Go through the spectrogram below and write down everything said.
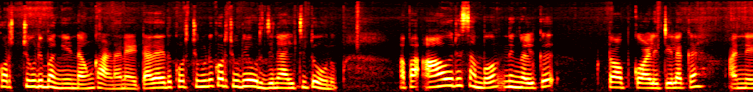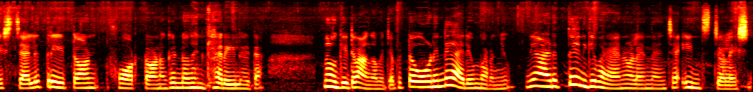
കുറച്ചുകൂടി ഭംഗിയുണ്ടാവും കാണാനായിട്ട്. അതായത് കുറച്ചും കൂടി കുറച്ചുകൂടി ഒറിജിനാലിറ്റി തോന്നും. അപ്പോൾ ആ ഒരു സംഭവം നിങ്ങൾക്ക് ടോപ്പ് ക്വാളിറ്റിയിലൊക്കെ അന്വേഷിച്ചാൽ ത്രീ ടോൺ ഫോർ ടോൺ ഒക്കെ ഉണ്ടോ എനിക്കറിയില്ല കേട്ടോ നോക്കിയിട്ട് വാങ്ങാൻ പറ്റും. അപ്പോൾ ടോണിന്റെ കാര്യം പറഞ്ഞു. ഇനി അടുത്ത് എനിക്ക് പറയാനുള്ളത് എന്താണെന്ന് വെച്ചാൽ ഇൻസ്റ്റലേഷൻ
